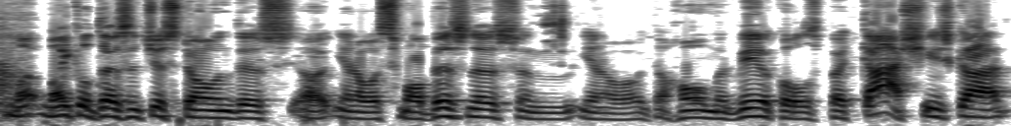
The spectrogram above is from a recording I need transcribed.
M- Michael doesn't just own this, uh, you know, a small business and you know the home and vehicles, but gosh, he's got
